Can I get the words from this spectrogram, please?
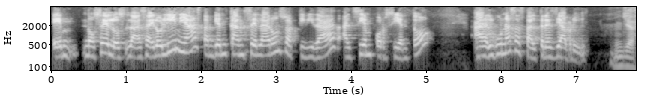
em, no sé, los, las aerolíneas también cancelaron su actividad al 100%, algunas hasta el 3 de abril. Ya.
